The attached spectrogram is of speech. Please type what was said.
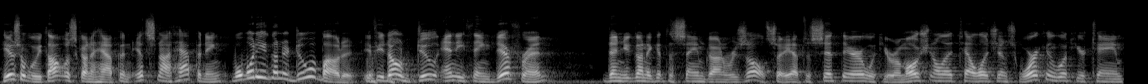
here's what we thought was going to happen. It's not happening. Well, what are you going to do about it? If you don't do anything different, then you're going to get the same darn results. So you have to sit there with your emotional intelligence, working with your team,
